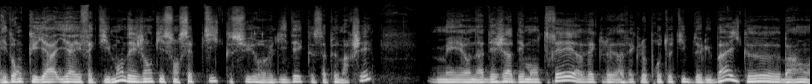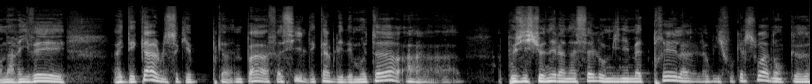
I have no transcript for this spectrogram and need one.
Et donc, il y a, y a, effectivement des gens qui sont sceptiques sur l'idée que ça peut marcher. Mais on a déjà démontré avec le, avec le prototype de l'Ubaï que ben, on arrivait avec des câbles, ce qui est quand même pas facile, des câbles et des moteurs, à, à positionner la nacelle au millimètre près, là, là où il faut qu'elle soit. Donc, euh,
